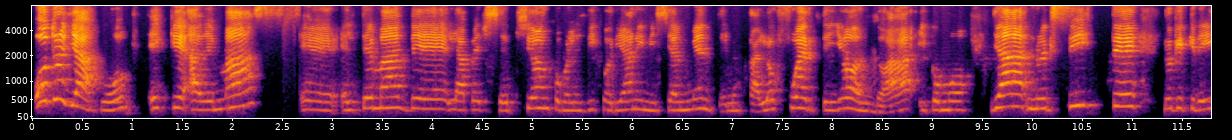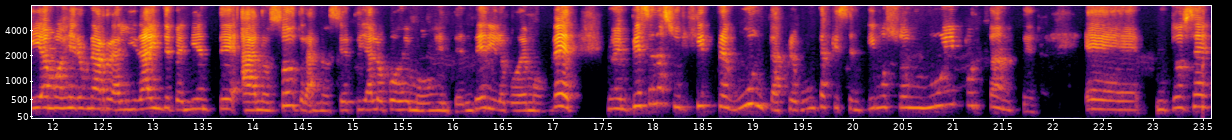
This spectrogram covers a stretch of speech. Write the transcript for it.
Otro hallazgo es que además eh, el tema de la percepción, como les dijo Oriana inicialmente, nos caló fuerte y hondo, ¿ah? y como ya no existe lo que creíamos era una realidad independiente a nosotras, ¿no es cierto? Ya lo podemos entender y lo podemos ver. Nos empiezan a surgir preguntas, preguntas que sentimos son muy importantes. Eh, entonces,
